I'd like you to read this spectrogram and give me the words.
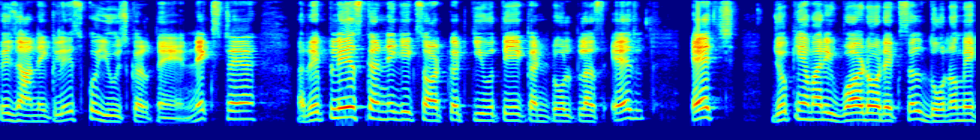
पे जाने के लिए इसको यूज़ करते हैं। नेक्स्ट है, रिप्लेस करने की एक शॉर्टकट की होती है कंट्रोल प्लस एल एच, जो कि हमारी वर्ड और एक्सेल दोनों में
